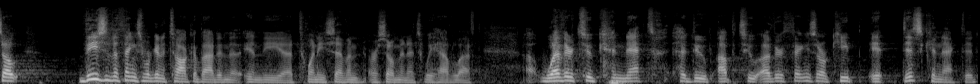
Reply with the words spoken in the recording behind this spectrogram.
So these are the things we're going to talk about in the, in the uh, 27 or so minutes we have left. Uh, whether to connect Hadoop up to other things or keep it disconnected,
